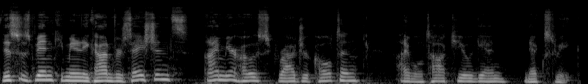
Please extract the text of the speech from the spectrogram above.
This has been Community Conversations. I'm your host, Roger Colton. I will talk to you again next week.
